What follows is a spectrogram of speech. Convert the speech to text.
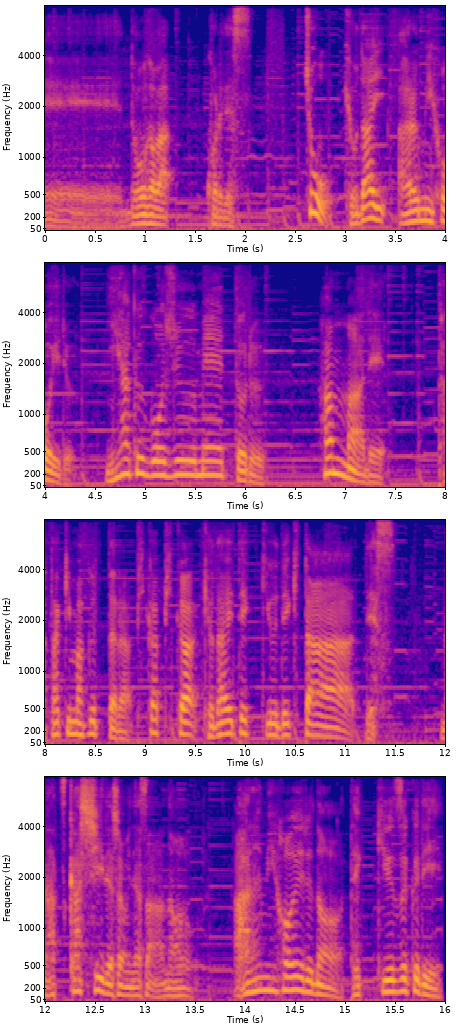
えー、動画はこれです。超巨大アルミホイル250メートルハンマーで叩きまくったらピカピカ巨大鉄球できたです懐かしいでしょ皆さんあのアルミホイルの鉄球作り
